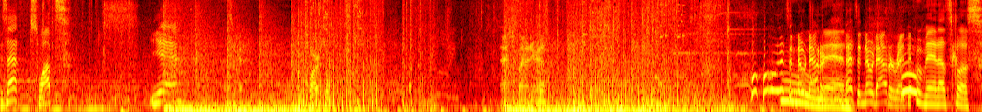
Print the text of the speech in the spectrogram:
Is that swapped? Yeah, That's okay. partial. And she's on your head. That's a no Ooh, doubter. man. That's a no doubter right there. Ooh, man, that's close.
